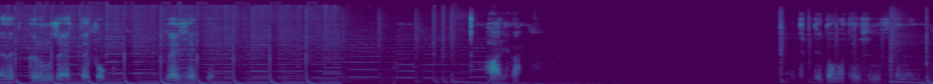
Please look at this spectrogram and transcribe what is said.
Evet kırmızı et de çok lezzetli. Harika. Evet bir de domatesimizi deneyelim.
